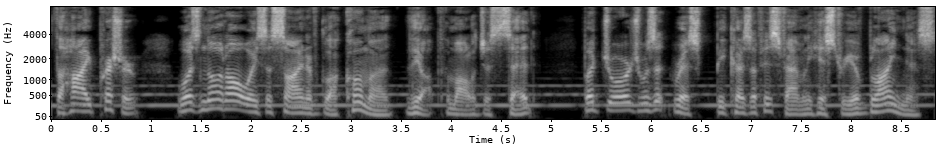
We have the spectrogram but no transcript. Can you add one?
The high pressure was not always a sign of glaucoma, the ophthalmologist said, but George was at risk because of his family history of blindness.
